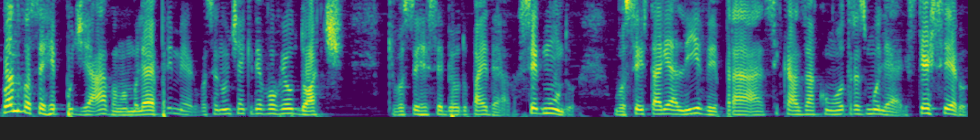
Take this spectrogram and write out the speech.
Quando você repudiava uma mulher, primeiro, você não tinha que devolver o dote. Que você recebeu do pai dela. Segundo, você estaria livre para se casar com outras mulheres. Terceiro,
